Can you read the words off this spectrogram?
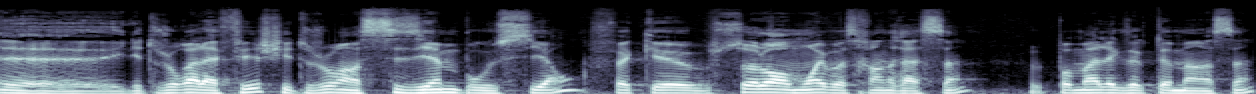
Euh, il est toujours à l'affiche, il est toujours en sixième position. Fait que selon moi, il va se rendre à 100. Pas mal exactement 100.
